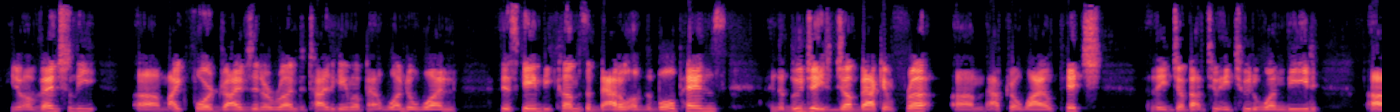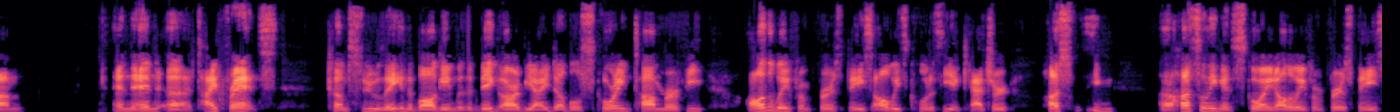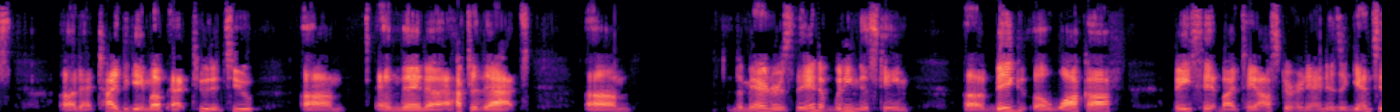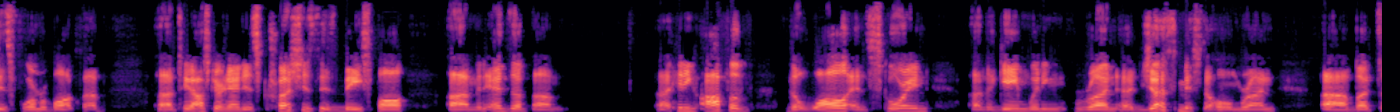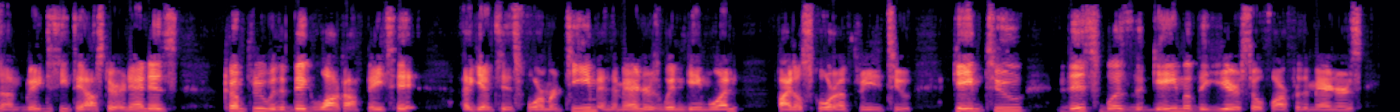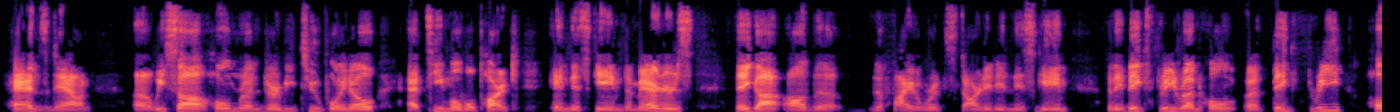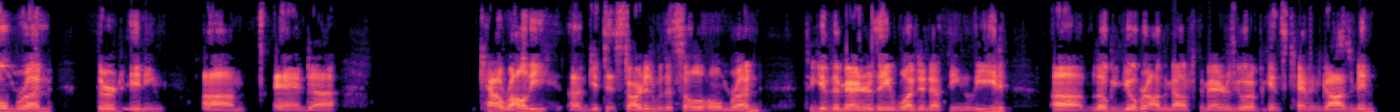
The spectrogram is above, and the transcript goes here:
you know eventually uh, Mike Ford drives in a run to tie the game up at one to one. This game becomes the battle of the bullpens, and the Blue Jays jump back in front um, after a wild pitch. They jump out to a two to one lead. Um, and then uh, Ty France comes through late in the ball game with a big RBI double, scoring Tom Murphy all the way from first base. Always cool to see a catcher hustling, uh, hustling and scoring all the way from first base. uh, that tied the game up at two to two. Um, and then uh, after that, um, the Mariners they end up winning this game. A big uh, walk off base hit by Teoscar Hernandez against his former ball club. Uh, Teoscar Hernandez crushes this baseball um, and ends up um, uh, hitting off of the wall and scoring uh, the game winning run. Uh, just missed a home run, uh, but um, great to see Teoscar Hernandez come through with a big walk off base hit against his former team, and the Mariners win game one, final score of 3 to 2. Game two, this was the game of the year so far for the Mariners, hands down. Uh, we saw Home Run Derby 2.0 at T-Mobile Park in this game. The Mariners, they got all the the fireworks started in this game with a big three-run home, uh, big three home run third inning, um, and uh, Cal Raleigh uh, gets it started with a solo home run to give the Mariners a one to nothing lead. Uh, Logan Gilbert on the mound for the Mariners going up against Kevin Gausman.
